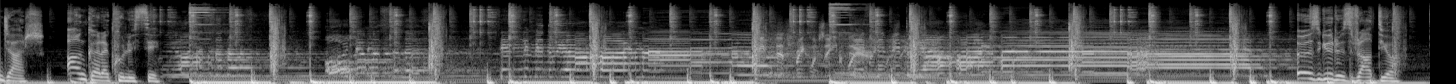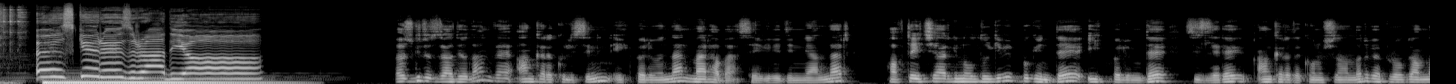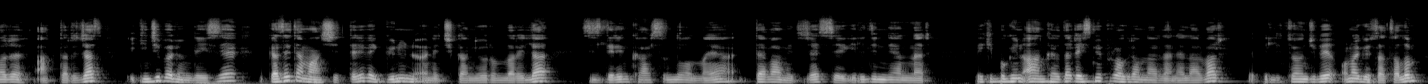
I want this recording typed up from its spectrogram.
Sancar, Ankara Kulüsi. Özgürüz Radyo. Özgürüz Radyo. Özgürüz Radyo'dan ve Ankara Kulisi'nin ilk bölümünden merhaba sevgili dinleyenler. Hafta içi her gün olduğu gibi bugün de ilk bölümde sizlere Ankara'da konuşulanları ve programları aktaracağız. İkinci bölümde ise gazete manşetleri ve günün öne çıkan yorumlarıyla sizlerin karşısında olmaya devam edeceğiz sevgili dinleyenler. Peki bugün Ankara'da resmi programlarda neler var? Hep birlikte önce bir ona göz atalım.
